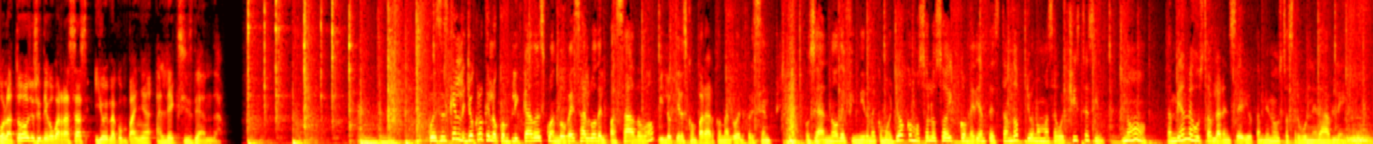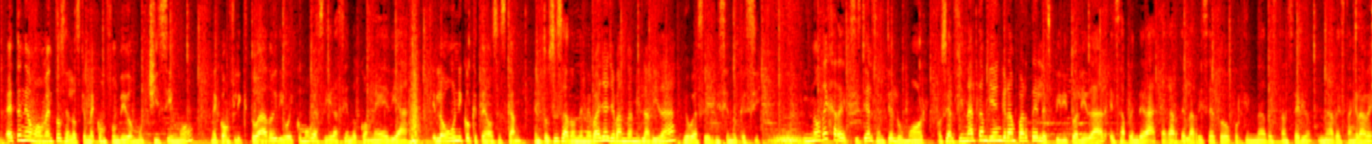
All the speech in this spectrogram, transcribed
Hola a todos, yo soy Diego Barrazas y hoy me acompaña Alexis de Anda. Pues es que yo creo que lo complicado es cuando ves algo del pasado y lo quieres comparar con algo del presente. O sea, no definirme como yo, como solo soy comediante stand-up, yo nomás hago chistes y no. También me gusta hablar en serio, también me gusta ser vulnerable. He tenido momentos en los que me he confundido muchísimo, me he conflictuado y digo, ¿y cómo voy a seguir haciendo comedia? Lo único que tenemos es cambio. Entonces, a donde me vaya llevando a mí la vida, yo voy a seguir diciendo que sí. Y no deja de existir el sentido del humor. O sea, al final también gran parte de la espiritualidad es aprender a cagarte la risa de todo porque nada es tan serio, nada es tan grave.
